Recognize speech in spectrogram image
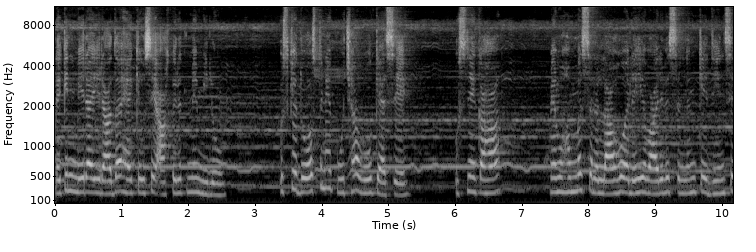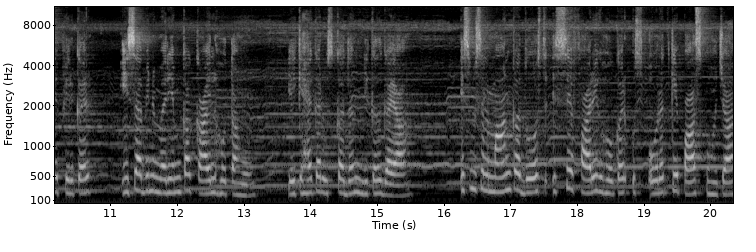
लेकिन मेरा इरादा है कि उसे आखिरत में मिलूं। उसके दोस्त ने पूछा, वो कैसे? उसने कहा मैं मोहम्मद सल्लल्लाहु अलैहि वसल्लम के दीन से फिरकर ईसा बिन मरियम का कायल होता हूँ। ये कहकर उसका दम निकल गया। इस मुसलमान का दोस्त इससे फारिग होकर उस औरत के पास पहुँचा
